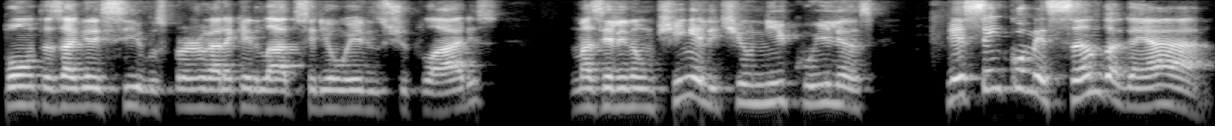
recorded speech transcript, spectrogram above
pontas agressivos para jogar daquele lado, seriam eles os titulares. Mas ele não tinha. Ele tinha o Nico Williams recém começando a ganhar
